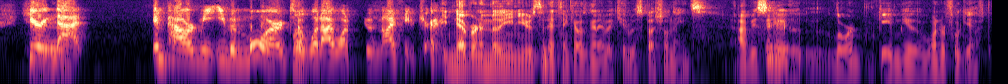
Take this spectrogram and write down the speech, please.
hearing you go. that empowered me even more to Well- what I want to do in my future. Never in a million years did I think I was going to have a kid with special needs. Obviously, mm-hmm. the Lord gave me a wonderful gift,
